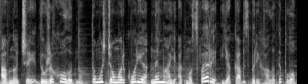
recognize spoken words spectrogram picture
а вночі дуже холодно, тому що у Меркурія немає атмосфери, яка б зберігала тепло.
